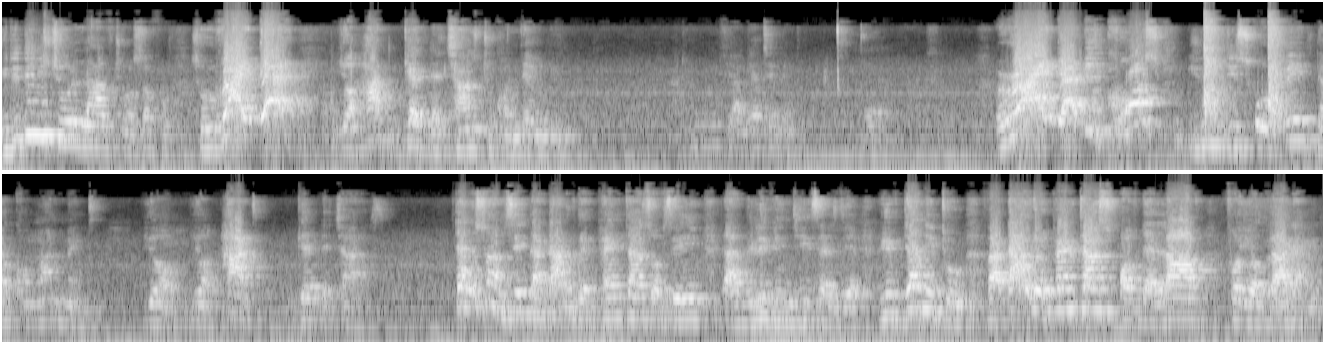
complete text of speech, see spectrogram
You didn't show love to Osofo. So right there, your heart get the chance to condemn you. I don't know if you are getting it. Right there, because you disobeyed the commandment, your, your heart get the chance. That is why I'm saying that that repentance of saying that I believe in Jesus there, we've done it too. But that repentance of the love for your brother,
